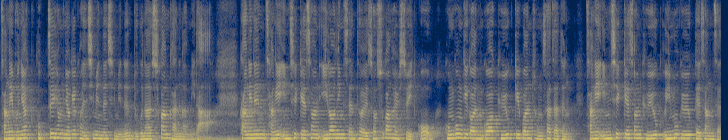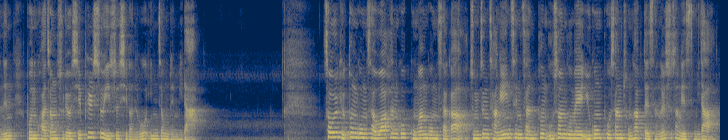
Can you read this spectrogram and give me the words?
장애 분야 국제 협력에 관심 있는 시민은 누구나 수강 가능합니다. 강의는 장애 인식 개선 이러닝 센터에서 수강할 수 있고 공공기관과 교육기관 종사자 등 장애 인식 개선 교육 의무 교육 대상자는 본 과정 수료 시 필수 이수 시간으로 인정됩니다. 서울교통공사와 한국공항공사가 중증장애인 생산품 우선구매 유공포상 종합대상을 수상했습니다.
